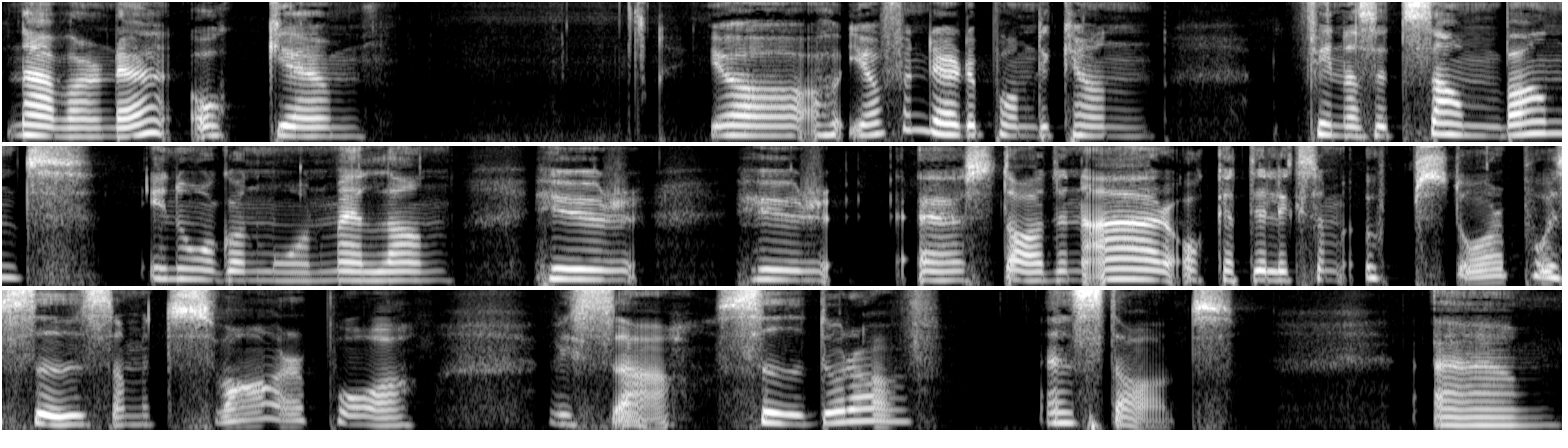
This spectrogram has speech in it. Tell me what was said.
närvarande. Och ehm, jag, jag funderade på om det kan finnas ett samband i någon mån mellan hur, hur eh, staden är och att det liksom uppstår poesi som ett svar på vissa sidor av en stad. Ehm,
